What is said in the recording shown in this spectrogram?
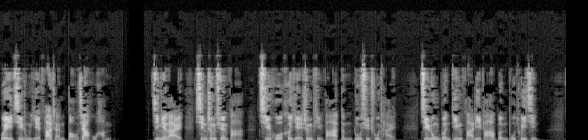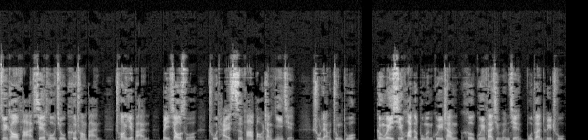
为金融业发展保驾护航。近年来，新证券法、期货和衍生品法等陆续出台，金融稳定法立法稳步推进。最高法先后就科创板、创业板、北交所。出台司法保障意见数量众多，更为细化的部门规章和规范性文件不断推出，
